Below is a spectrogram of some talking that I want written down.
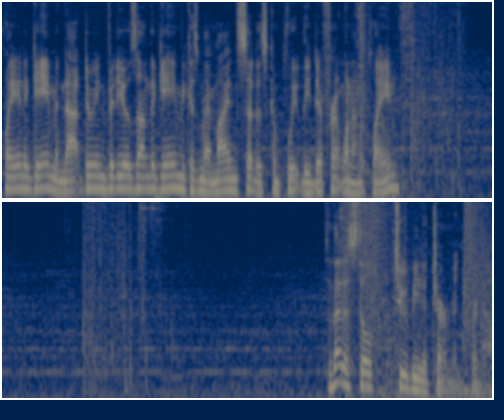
playing a game and not doing videos on the game because my mindset is completely different when I'm playing. So that is still to be determined for now.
